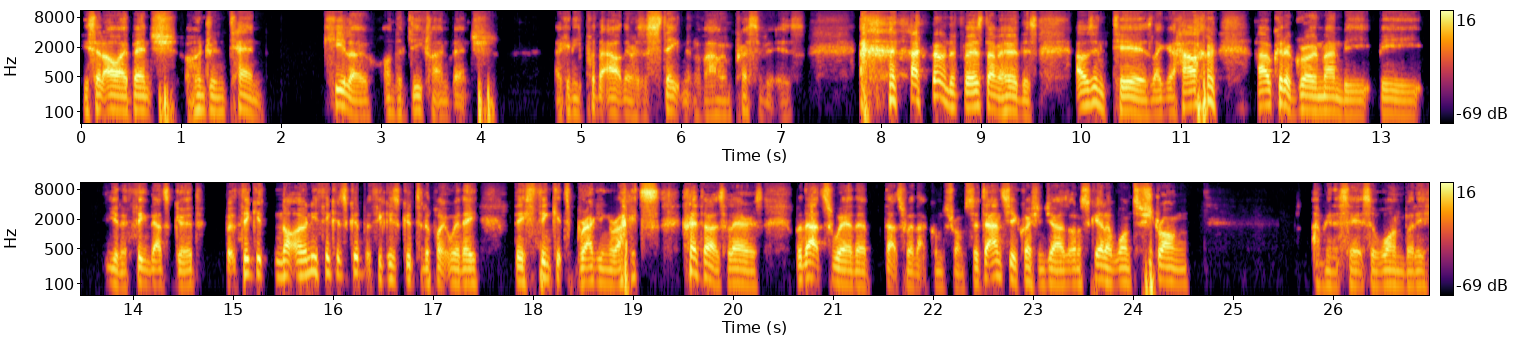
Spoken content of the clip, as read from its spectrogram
He said, "Oh, I bench 110 kilo on the decline bench." Like, and he put that out there as a statement of how impressive it is. I remember the first time I heard this, I was in tears. Like, how how could a grown man be be you know think that's good? But think it not only think it's good, but think it's good to the point where they they think it's bragging rights. I thought it was hilarious. But that's where the that's where that comes from. So to answer your question, Jazz, on a scale of one to strong, I'm going to say it's a one, buddy,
